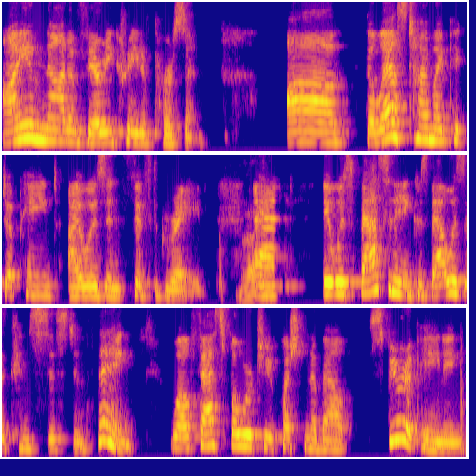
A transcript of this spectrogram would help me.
I am not a very creative person. Um, the last time i picked up paint i was in fifth grade. Right. and it was fascinating because that was a consistent thing. Well fast forward to your question about spirit painting.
